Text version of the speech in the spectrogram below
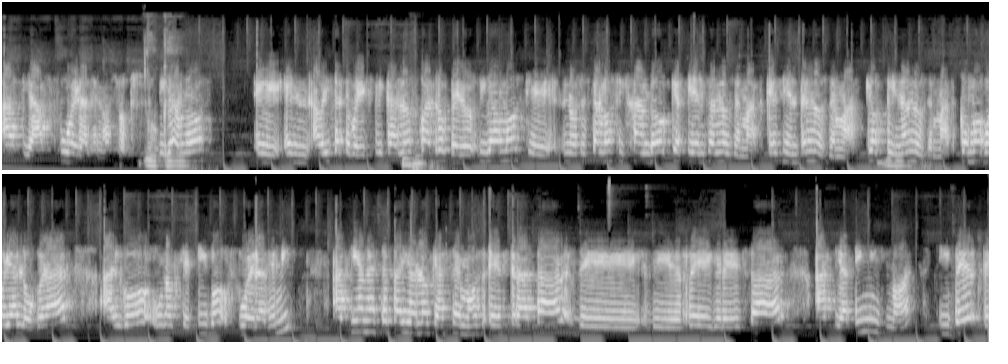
hacia afuera de nosotros. Digamos, eh, en, ahorita te voy a explicar los cuatro, pero digamos que nos estamos fijando qué piensan los demás, qué sienten los demás, qué opinan los demás, cómo voy a lograr algo, un objetivo fuera de mí. Aquí en este taller lo que hacemos es tratar de, de regresar hacia ti misma y verte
